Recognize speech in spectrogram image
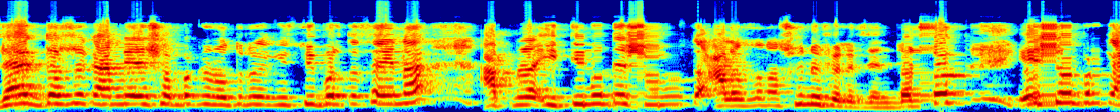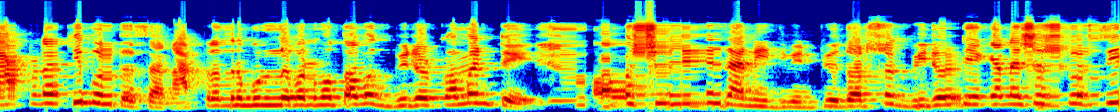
যাই হোক দর্শক, আমি এই সম্পর্কে নতুন কিছুই বলতে চাই না। আপনারা ইতিমধ্যে সমস্ত আলোচনা শুনে ফেলেছেন। দর্শক, এই সম্পর্কে আপনারা কি বলতে চান? আপনাদের মূল্যবান মতামত ভিডিওর কমেন্টে অবশ্যই লিখে জানিয়ে দিবেন। প্রিয় দর্শক, ভিডিওটি এখানে শেষ করছি।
